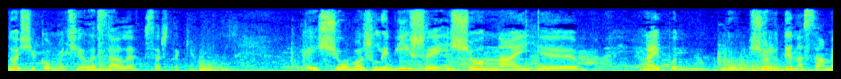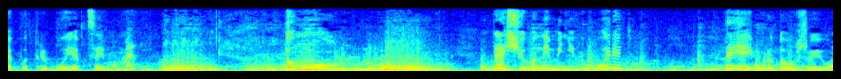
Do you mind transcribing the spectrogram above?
дощиком мочилася, але все ж таки. Е, Що важливіше і що най, е, найпо, ну, що людина саме потребує в цей момент. Тому те, що вони мені говорять, те я і продовжую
